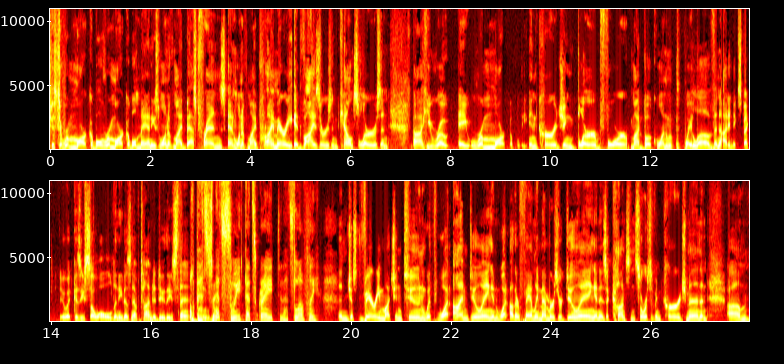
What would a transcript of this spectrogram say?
just a remarkable, remarkable man. He's one of my best friends and one of my primary advisors and counselors. And uh, he wrote a remarkably encouraging blurb for my book, One Way Love. And I didn't expect to do it because he's so old and he doesn't have time to do these things. That's that's sweet. That's great. That's lovely. And just very much in tune with what I'm doing and what other family members are doing, and is a constant source of encouragement and. Um,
